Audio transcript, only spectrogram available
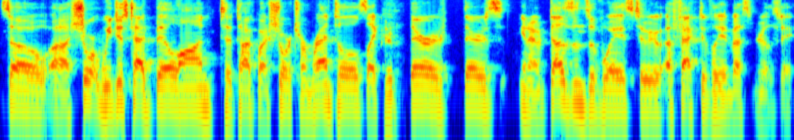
so uh, short we just had bill on to talk about short-term rentals like Yep. there there's you know dozens of ways to effectively invest in real estate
